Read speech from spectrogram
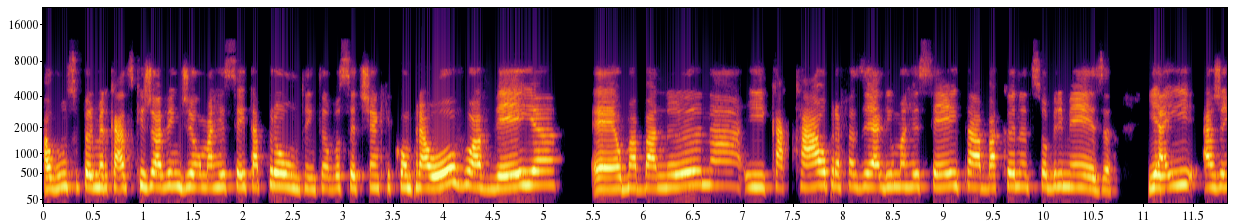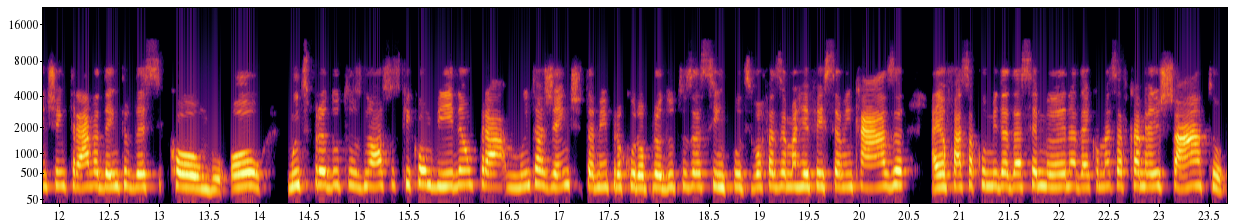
alguns supermercados que já vendiam uma receita pronta, então você tinha que comprar ovo, aveia, é, uma banana e cacau para fazer ali uma receita bacana de sobremesa. E aí a gente entrava dentro desse combo, ou muitos produtos nossos que combinam para. Muita gente também procurou produtos assim, putz, vou fazer uma refeição em casa, aí eu faço a comida da semana, daí começa a ficar meio chato,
